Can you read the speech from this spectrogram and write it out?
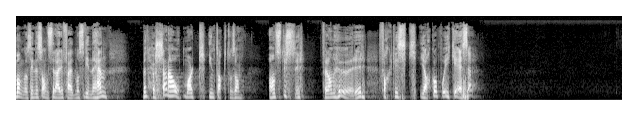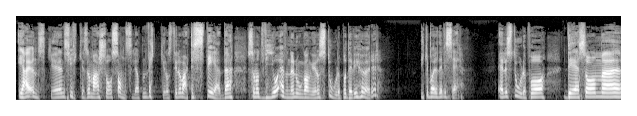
mange av sine sanser er i ferd med å svinne hen. Men hørselen er åpenbart intakt hos ham. Og han stusser, for han hører faktisk Jakob og ikke Esau jeg ønsker en kirke som er så sanselig at den vekker oss til å være til stede, sånn at vi òg evner noen ganger å stole på det vi hører, ikke bare det vi ser. Eller stole på det som eh,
